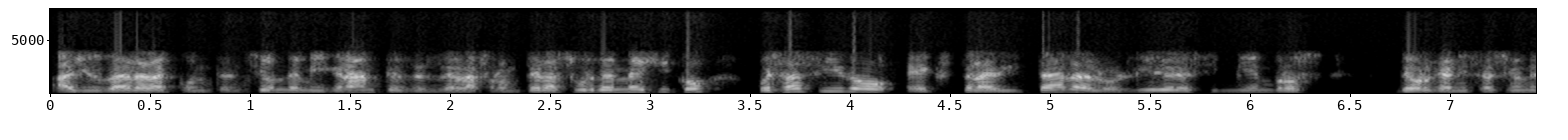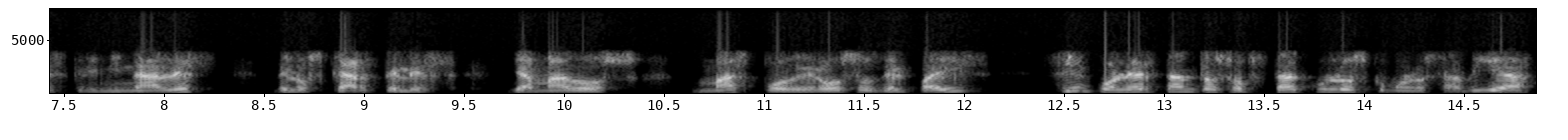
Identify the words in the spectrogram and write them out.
ayudar a la contención de migrantes desde la frontera sur de México, pues ha sido extraditar a los líderes y miembros de organizaciones criminales, de los cárteles llamados más poderosos del país, sin poner tantos obstáculos como los había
